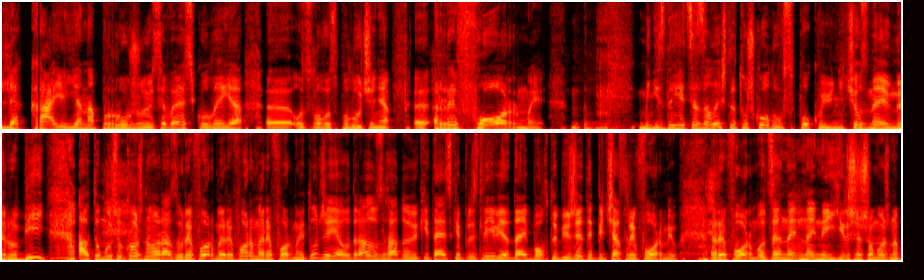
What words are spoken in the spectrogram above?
лякає. Я напружуюся весь, коли я е, от слово сполучення е, реформи. Мені здається, залиште ту школу в спокою, нічого з нею не робіть. А тому, що кожного разу реформи, реформи, реформи. І тут же я одразу згадую китайське прислів'я Дай Бог тобі жити під час реформів. Реформ, оце най, най, найгірше, що можна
